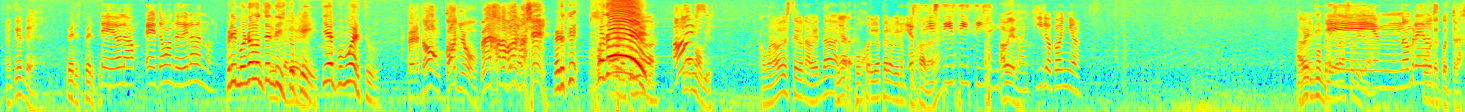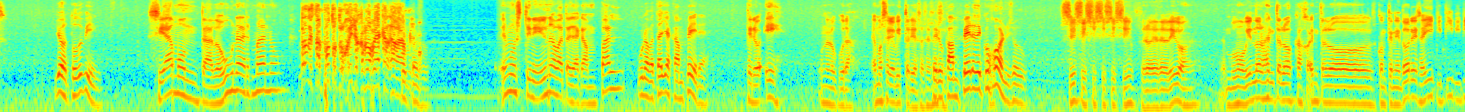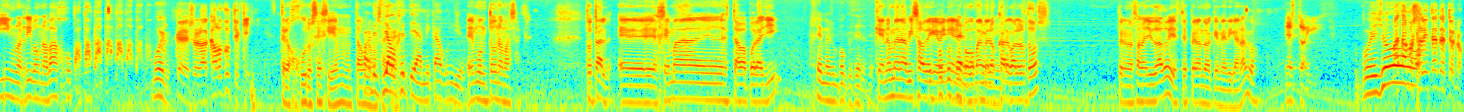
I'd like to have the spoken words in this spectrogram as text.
¿Entiendes? Espera, espérate. Eh, hola, eh, toma, te doy la venda. Primo, ¿no lo entendiste o qué? Tiempo muerto. Perdón, coño. Deja de hablarme así. ¿Pero qué? ¡Joder! Ay. móvil. Como no esté una venda, la Mierda. empujo yo, pero bien empujada, sí, ¿eh? sí, sí, sí, sí. A ver. Tranquilo, coño. A Ahora ver, mismo. Eh, nombre de ¿Cómo te encuentras? Yo, ¿todo bien? Se ha montado una, hermano. ¿Dónde está el puto Trujillo que me lo voy a cargar ahora ¿Qué mismo? Hemos tenido una batalla campal. Una batalla campera. Pero, eh, una locura. Hemos salido victoriosos, eso Pero sí. campera de cojones. Sí, sí, sí, sí, sí, sí, pero te lo digo. Moviéndonos entre los entre los contenedores ahí, pipí, pipí, uno arriba, uno abajo, pa, pa, pa, pa, pa, pa, pa. Bueno. ¿Qué es? ¿La Call of Duty aquí? Te lo juro, Segi, he montado Parecía una masacre. GTA, ah, me cago en Dios. He montado una masacre. Total, eh, Gema estaba por allí un poco que no me han avisado de Un que poco venían y un poco más me los cargo a los dos. Pero nos han ayudado y estoy esperando a que me digan algo. Ya estoy. Pues yo... ¿Matamos al intendente o no?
